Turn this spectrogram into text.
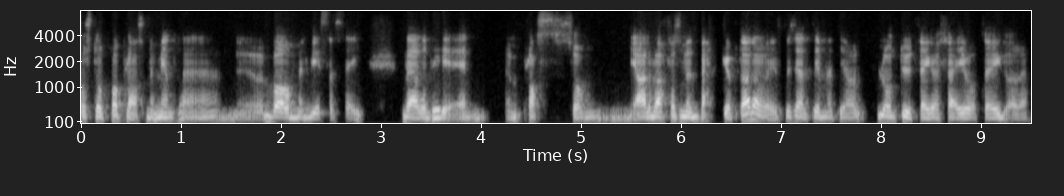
på stopperplass, med mindre eh, Barmen viser seg verdig en, en plass som ja, i hvert fall som et backup. Da, da, spesielt i og med at de har lånt ut Vegard Skeie til Øygarden.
